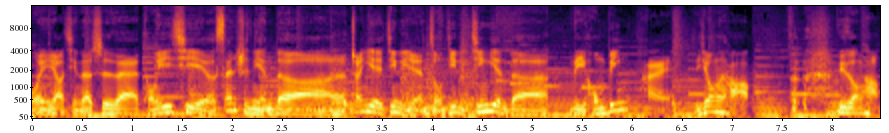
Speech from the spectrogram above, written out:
我也邀请的是在同一企业有三十年的专业经理人、总经理经验的李宏斌。嗨，李兄好，李总好。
